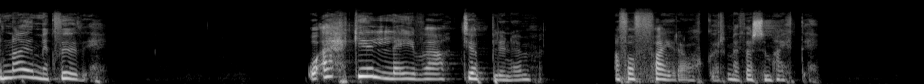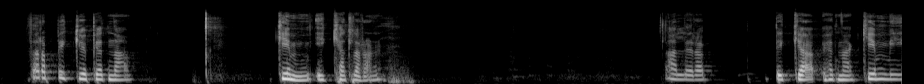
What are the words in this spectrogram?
gnæð með hvöði. Og ekki leifa djöflinum að fá færa okkur með þessum hætti. Það er að byggja upp hérna gim í kjallaranum. Allir að byggja hérna, gim í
